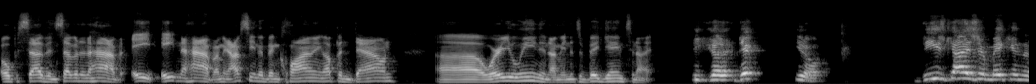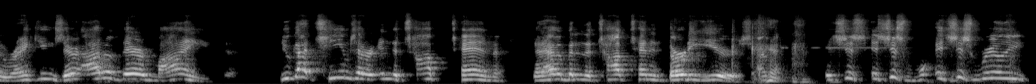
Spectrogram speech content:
open seven, seven and a half, eight, eight and a half. I mean, I've seen it been climbing up and down. Uh, where are you leaning? I mean, it's a big game tonight. Because they're, you know, these guys are making the rankings. They're out of their mind. You got teams that are in the top 10 that haven't been in the top 10 in 30 years. I mean, it's just, it's just, it's just really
